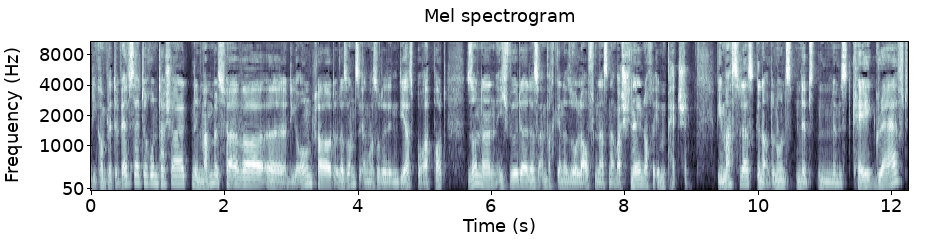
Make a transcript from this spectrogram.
die komplette Webseite runterschalten, den Mumble-Server, äh, die OwnCloud oder sonst irgendwas oder den Diaspora-Pod, sondern ich würde das einfach gerne so laufen lassen aber schnell noch eben patchen. Wie machst du das? Genau, du nimmst, nimmst K-Graft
